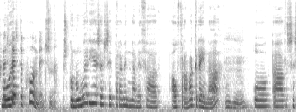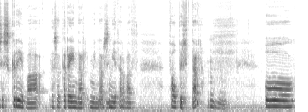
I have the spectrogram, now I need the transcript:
Hvert er, ertu komin svona? sko nú er ég sem sé bara að vinna við það áfram að greina Mm og að sem sé skrifa þessar greinar mínar sem ég þarf að fá byrtar -hmm. og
